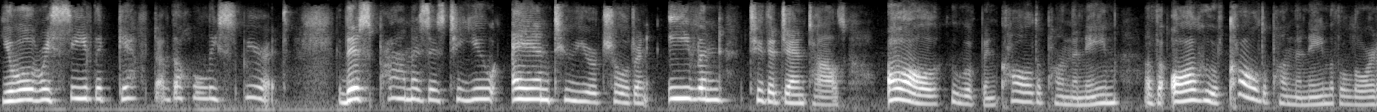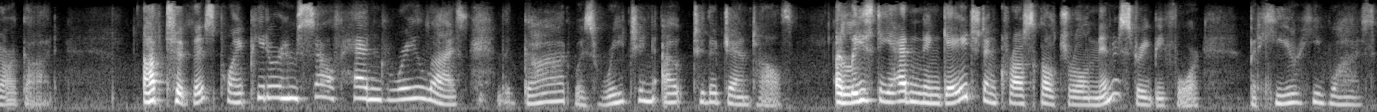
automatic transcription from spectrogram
you will receive the gift of the Holy Spirit. This promise is to you and to your children, even to the Gentiles, all who have been called upon the name of the all who have called upon the name of the Lord our God. Up to this point, Peter himself hadn't realized that God was reaching out to the Gentiles. At least he hadn't engaged in cross cultural ministry before. But here he was,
